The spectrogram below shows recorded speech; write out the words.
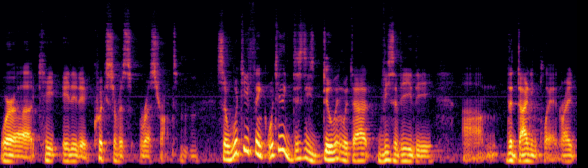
where uh, Kate ate at a quick service restaurant. So, what do you think? What do you think Disney's doing with that vis-a-vis the um, the dining plan? Right?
